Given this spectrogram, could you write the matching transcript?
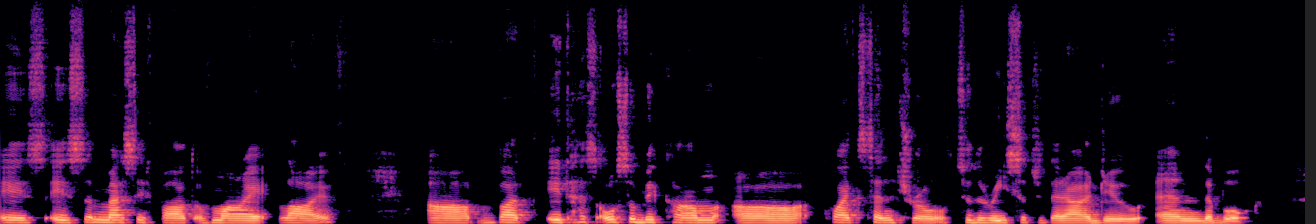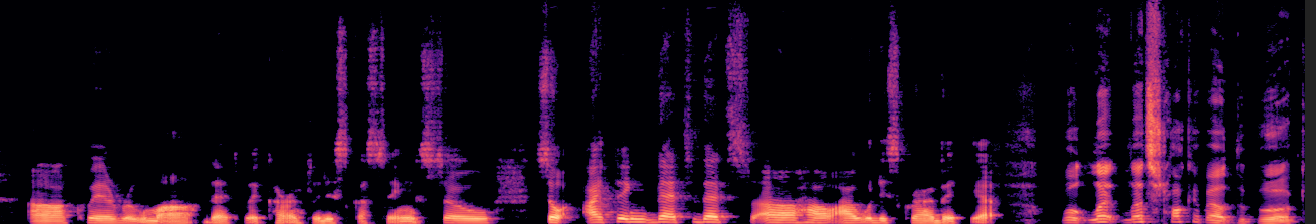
is is a massive part of my life. Uh, but it has also become uh, quite central to the research that I do and the book uh, queer Roma that we're currently discussing. So, so I think that's that's uh, how I would describe it. Yeah. Well, let, let's talk about the book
